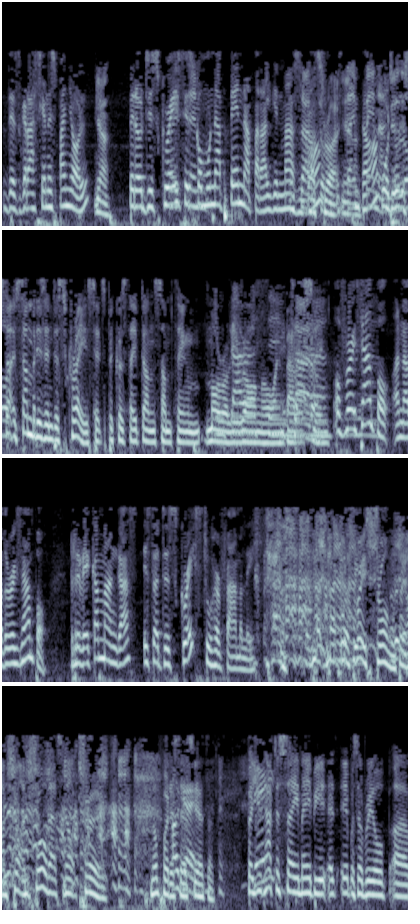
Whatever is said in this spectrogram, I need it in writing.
desgracia en español. Yeah. Pero disgrace es Listen. como una pena para alguien más, ¿no? Exacto. That's right. Está Yeah. en pena, Or do- if somebody's in disgrace, it's because they've done something morally wrong or Embarrassing. embarrassing. Or for example, another example. Rebecca Mangas is a disgrace to her family. well, it's a very strong thing. I'm sure. I'm sure that's not true. No puede ser Okay. cierto. But you'd have to say maybe it, it was a real uh,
